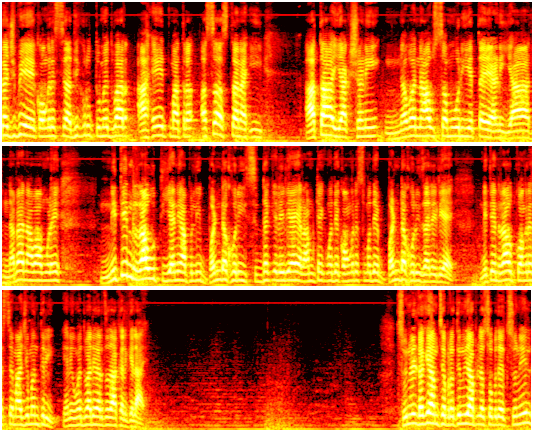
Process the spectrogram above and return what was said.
गजबे काँग्रेसचे अधिकृत उमेदवार आहेत मात्र असं असतानाही आता या क्षणी नवं नाव समोर येत आहे आणि या नव्या नावामुळे नितीन राऊत यांनी आपली बंडखोरी सिद्ध केलेली आहे. रामटेकमध्ये काँग्रेसमध्ये बंडखोरी झालेली आहे. नितीन राऊत काँग्रेसचे माजी मंत्री यांनी उमेदवारी अर्ज दाखल केला आहे. सुनील ढगे आमचे प्रतिनिधी आपल्यासोबत आहेत. सुनील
